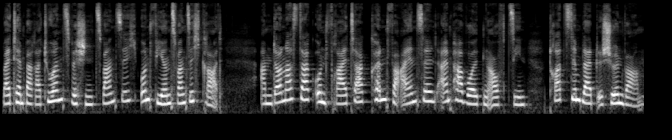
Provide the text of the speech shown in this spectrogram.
bei Temperaturen zwischen 20 und 24 Grad. Am Donnerstag und Freitag können vereinzelt ein paar Wolken aufziehen. Trotzdem bleibt es schön warm.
